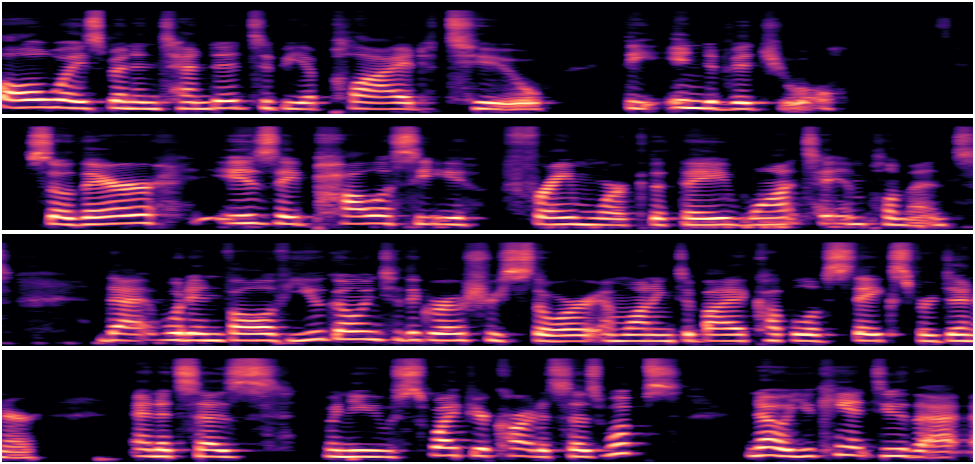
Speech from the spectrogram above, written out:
always been intended to be applied to the individual. So there is a policy framework that they want to implement that would involve you going to the grocery store and wanting to buy a couple of steaks for dinner. And it says, when you swipe your card, it says, whoops, no, you can't do that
